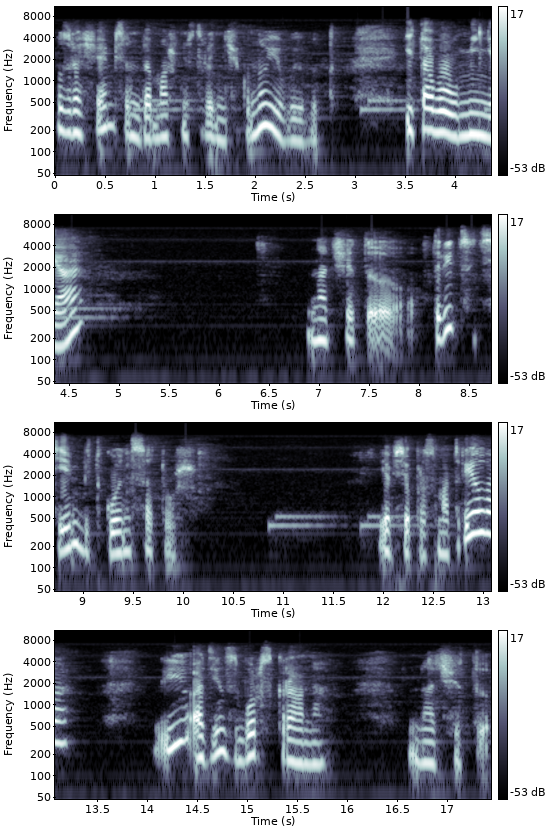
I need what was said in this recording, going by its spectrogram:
Возвращаемся на домашнюю страничку. Ну и вывод. Итого у меня значит 37 биткоин сатош. Я все просмотрела. И один сбор с крана. Значит,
